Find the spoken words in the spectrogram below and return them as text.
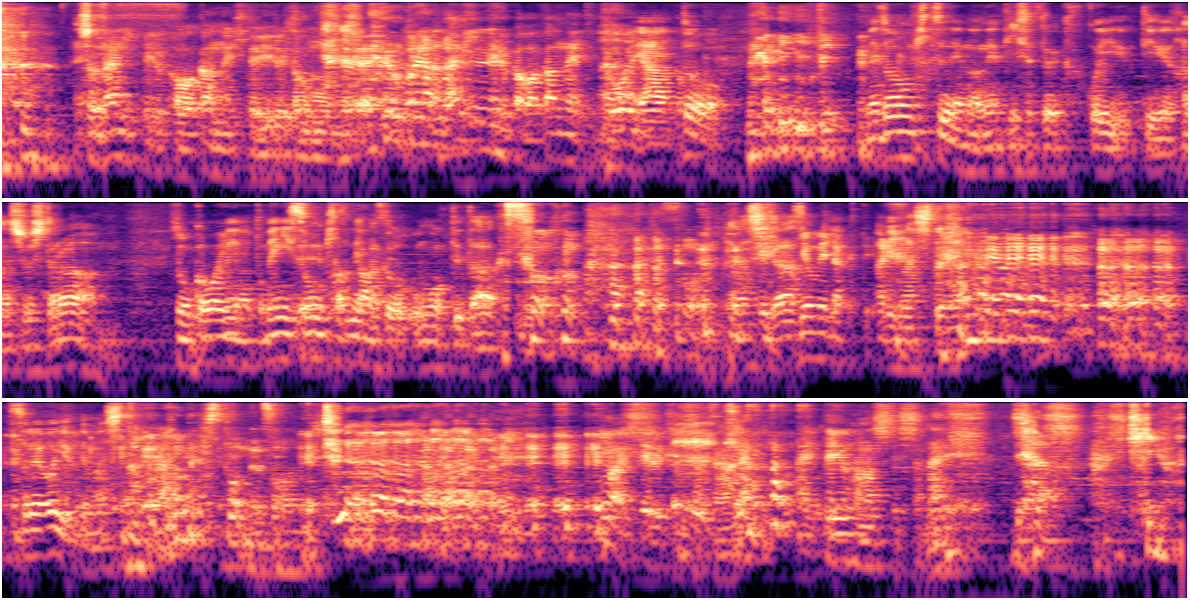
ちょっと何言ってるかわかんない人いると思うんで。俺ら何言ってるかわかんない時多いなと思っとて 何言ってる？メゾンキツネのね T シャツがかっこいいっていう話をしたらそう可愛いなと思ってメイソンキツネかと思ってた。そう。話が読めなくて。ありまして。それを言ってました。なんでしとんねんその話。今言ってる人たちがねはいっていう話でしたね。じゃあ引きます。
